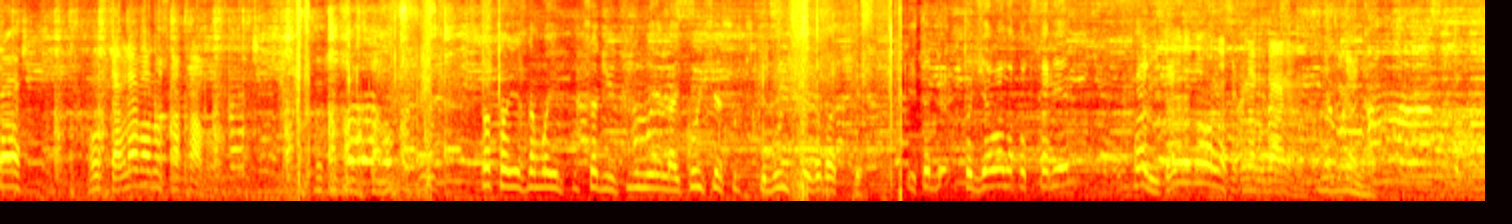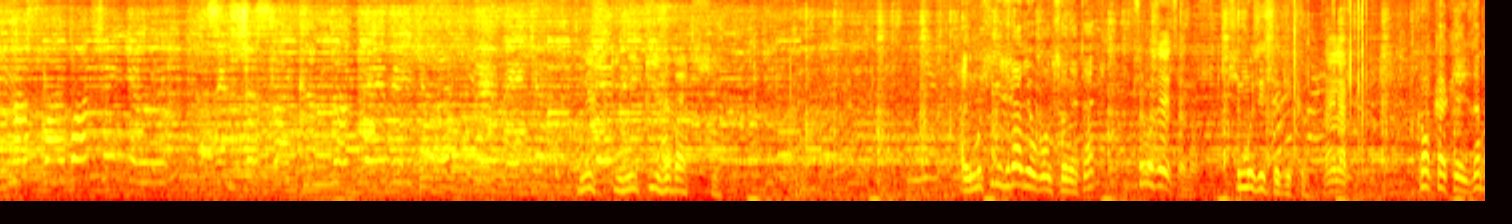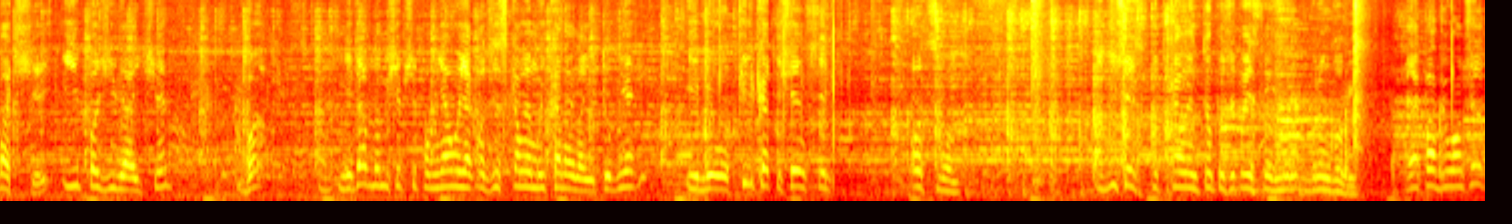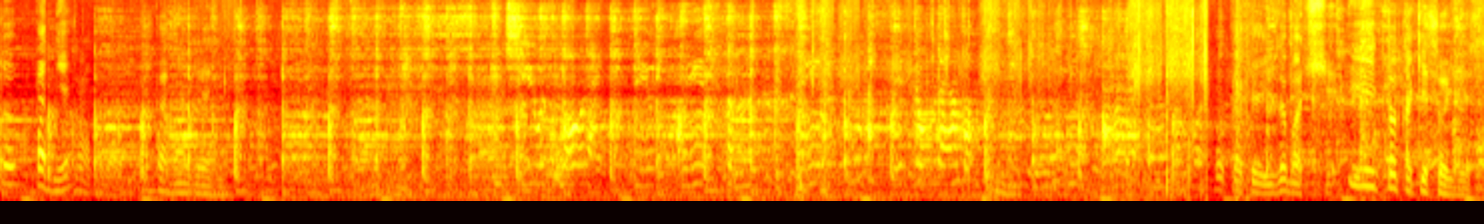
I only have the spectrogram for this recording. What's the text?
wysoko, nóżka w lewo, nóżka w prawo. To co jest na moim poprzednim filmie, lajkujcie, subskrybujcie, zobaczcie. I to, to działa na podstawie fali, tak? Ale to nas jak nadgania. Nadgania. Myszki, niki, zobaczcie. Ale musi być radio włączone, tak? Przy muzyce no. Przy muzyce tylko. Najlepiej. Coca Cola, zobaczcie i podziwiajcie, bo niedawno mi się przypomniało, jak odzyskałem mój kanał na YouTubie i było kilka tysięcy odsłon. I dzisiaj spotkałem to, proszę Państwa, w Mrągowie. A jak Pan wyłączy, no to padnie. To padnie od razu. Cola, zobaczcie. I to takie coś jest.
